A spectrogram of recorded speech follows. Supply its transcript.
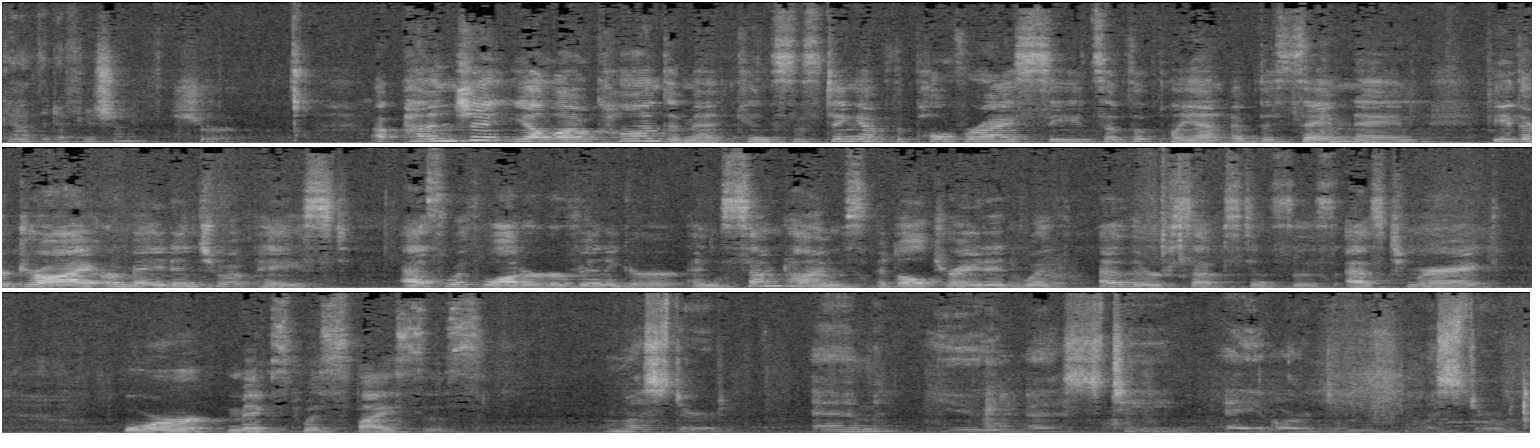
Can I have the definition? Sure. A pungent yellow condiment consisting of the pulverized seeds of the plant of the same name, either dry or made into a paste, as with water or vinegar, and sometimes adulterated with other substances as turmeric or mixed with spices. Mustard. M U S T A R D. Mustard.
